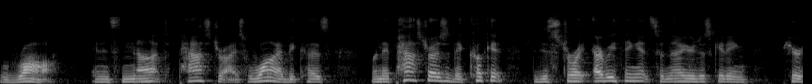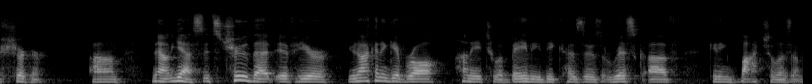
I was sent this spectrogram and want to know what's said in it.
raw and it's not pasteurized. Why? Because when they pasteurize it, they cook it, they destroy everything in it, so now you're just getting pure sugar. Um, now, yes, it's true that if you're, you're not going to give raw honey to a baby because there's a risk of getting botulism.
